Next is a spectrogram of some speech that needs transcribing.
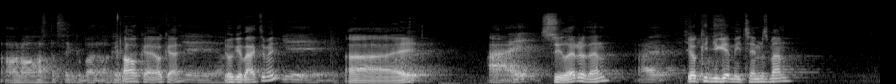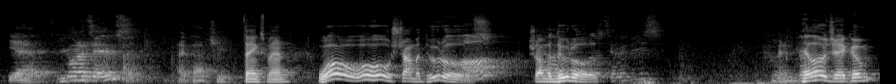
I don't know. I'll have to think about it. I'll get. okay, okay. Yeah, yeah, yeah. You'll get back to me? Yeah, yeah, yeah. Alright. Alright. See you later then. Alright. Yo, can you get me Tim's, man? Yeah. You going to Tim's? I got you. Thanks, man. Whoa, whoa, whoa, Stramadoodles. Stramadoodles. Timothy's? Hello, Jacob.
